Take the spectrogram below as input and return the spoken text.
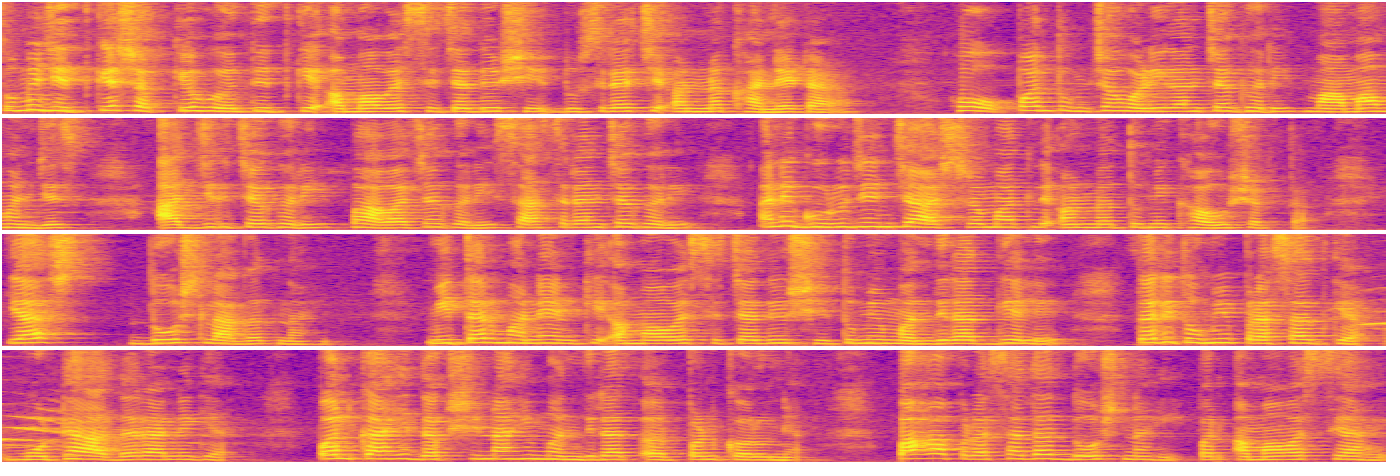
तुम्ही जितके शक्य होईल तितके अमावस्येच्या दिवशी दुसऱ्याचे अन्न खाणे टाळा. हो पण तुमच्या वडिलांच्या घरी मामा म्हणजेच आजीच्या घरी भावाच्या घरी सासऱ्यांच्या घरी आणि गुरुजींच्या आश्रमातले अन्न तुम्ही खाऊ शकता. यास दोष लागत नाही. मी तर म्हणेन की अमावस्येच्या दिवशी तुम्ही मंदिरात गेले तरी तुम्ही प्रसाद घ्या मोठ्या आदराने घ्या पण काही दक्षिणाही मंदिरात अर्पण करून या. पहा प्रसादात दोष नाही पण अमावस्या आहे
